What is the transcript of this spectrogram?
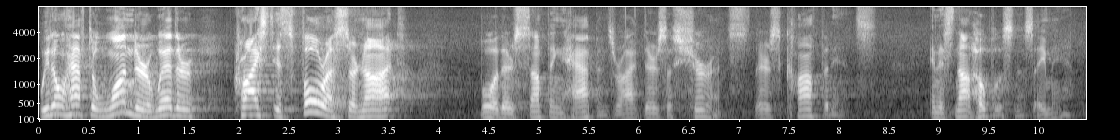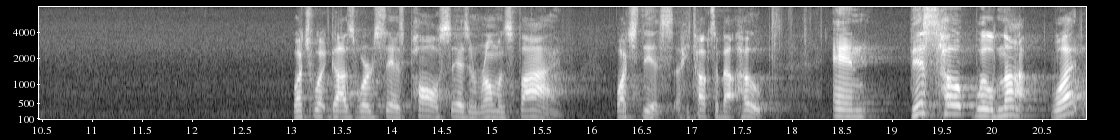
we don't have to wonder whether Christ is for us or not. Boy, there's something happens, right? There's assurance, there's confidence, and it's not hopelessness. Amen. Watch what God's word says. Paul says in Romans 5. Watch this. He talks about hope. And this hope will not, what?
